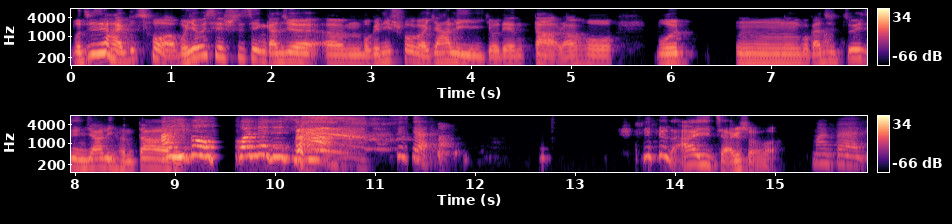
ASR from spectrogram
我最近还不错，我有一些事情感觉，嗯，我跟你说过压力有点大，然后我，嗯，我感觉最近压力很大。阿姨帮我关掉就行了，谢谢。你跟阿姨讲什么？My bad。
